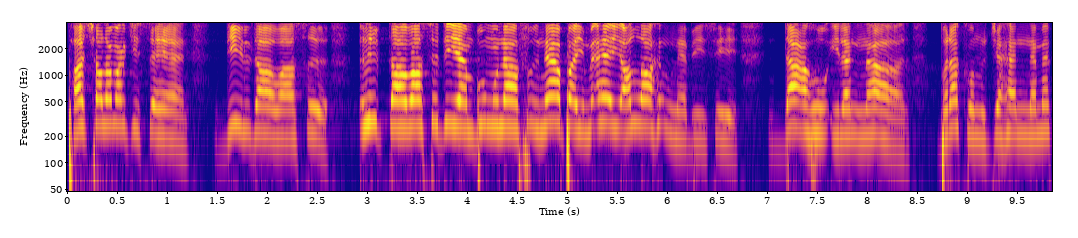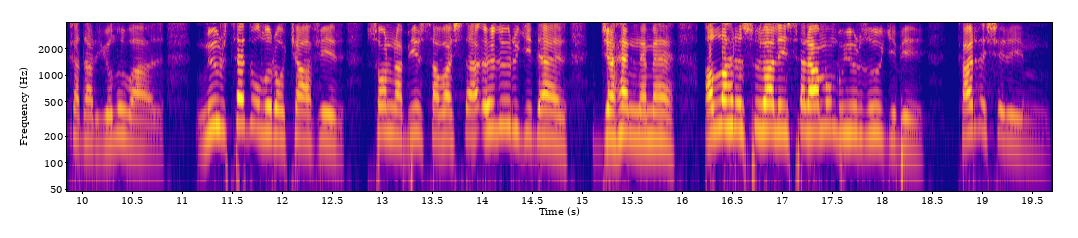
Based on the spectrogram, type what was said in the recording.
parçalamak isteyen, dil davası, ırk davası diyen bu münafığı ne yapayım ey Allah'ın nebisi? Dahu ilen nar. Bırak onu cehenneme kadar yolu var. Mürted olur o kafir. Sonra bir savaşta ölür gider cehenneme. Allah Resulü Aleyhisselam'ın buyurduğu gibi. Kardeşlerim,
